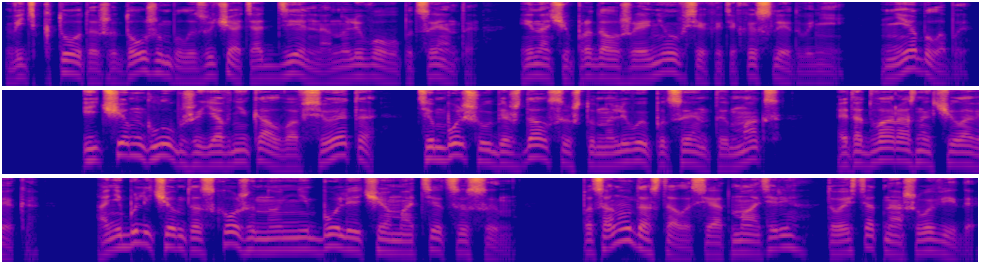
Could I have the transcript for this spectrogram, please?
Ведь кто-то же должен был изучать отдельно нулевого пациента, иначе продолжения у всех этих исследований не было бы. И чем глубже я вникал во все это, тем больше убеждался, что нулевой пациент и Макс — это два разных человека. Они были чем-то схожи, но не более чем отец и сын. Пацану досталось и от матери, то есть от нашего вида.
